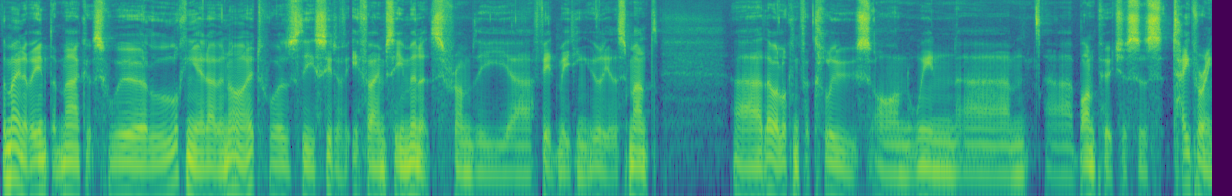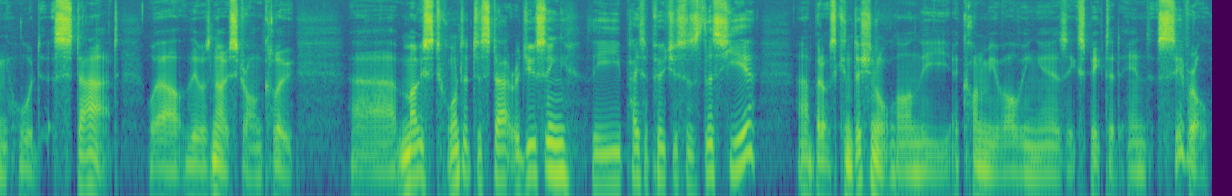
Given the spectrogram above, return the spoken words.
The main event that markets were looking at overnight was the set of FOMC minutes from the uh, Fed meeting earlier this month. Uh, they were looking for clues on when um, uh, bond purchases tapering would start. Well, there was no strong clue. Uh, most wanted to start reducing the pace of purchases this year, uh, but it was conditional on the economy evolving as expected, and several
